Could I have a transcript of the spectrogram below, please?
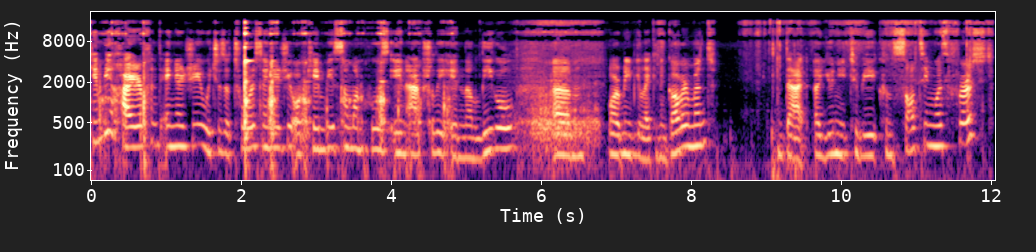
Can be Hierophant energy, which is a Taurus energy, or can be someone who's in actually in the legal um, or maybe like in the government that uh, you need to be consulting with first.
